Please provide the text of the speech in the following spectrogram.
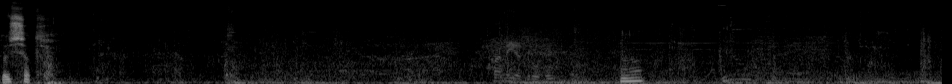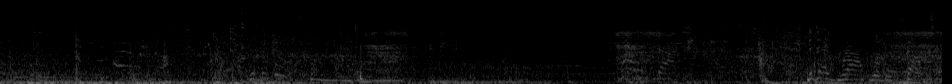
Тусять. У мене є другий. Угу. The dead's wrath will be felt.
